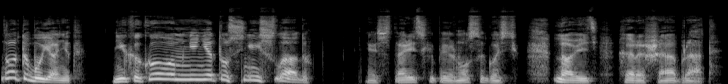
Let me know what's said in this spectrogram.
Ну, то буянит. Никакого мне нету с ней сладу. Князь Старицкий повернулся к гостю. Но ведь хороша, брат.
